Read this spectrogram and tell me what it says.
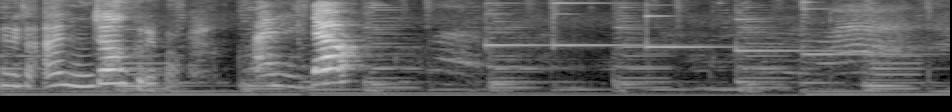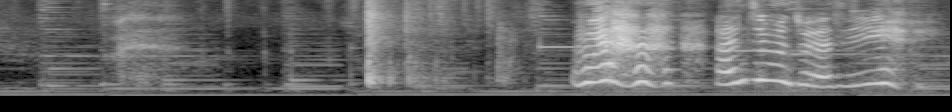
혜리가 앉아 그래 봐봐 앉아. 뭐야 앉으면 줘야지.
